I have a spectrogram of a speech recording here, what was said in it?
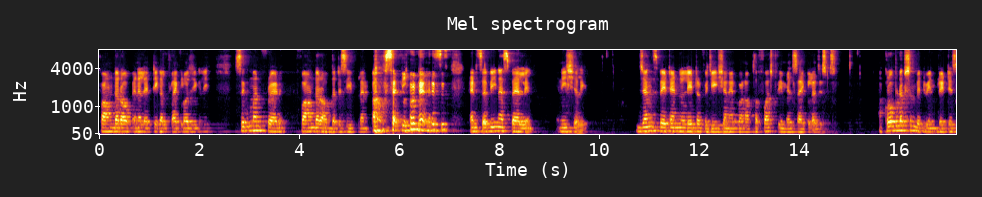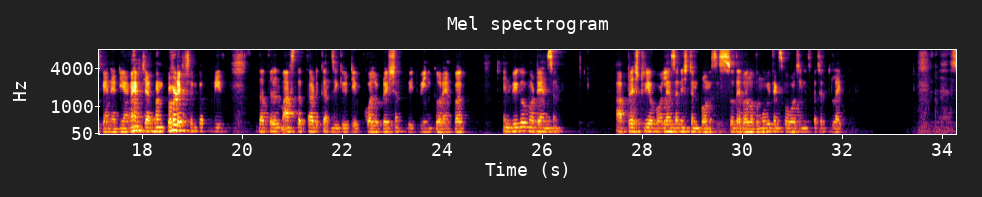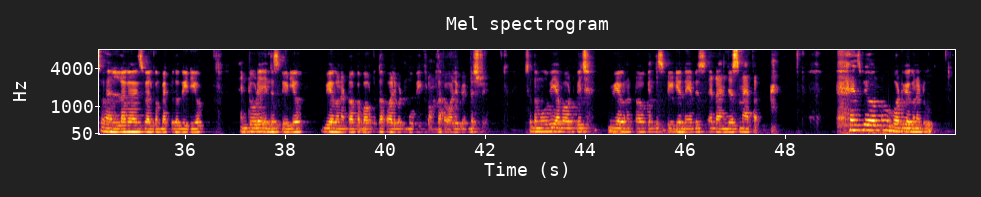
founder of analytical psychology, Sigmund Freud, founder of the discipline of psychoanalysis, and Sabina Spielrein, initially Jung's patient and later physician and one of the first female psychologists. A co-production between British, Canadian, and German production companies, the film marks the third consecutive collaboration between Cronenberg and Viggo Mortensen after History of Violence and Eastern Promises. So that was all of the movie. Thanks for watching. It's special like. So hello guys, welcome back to the video. And today in this video, we are gonna talk about the Hollywood movie from the Hollywood industry. So the movie about which we are gonna talk in this video name is A Dangerous Method. As we all know what we are gonna do.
